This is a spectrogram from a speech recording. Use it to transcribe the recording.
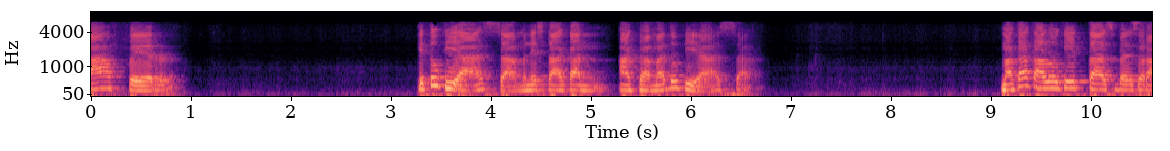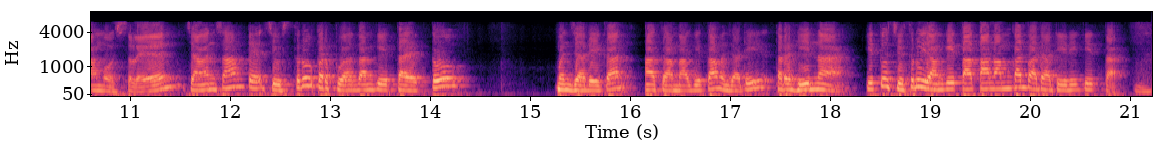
kafir itu biasa, menistakan agama itu biasa. Maka kalau kita sebagai seorang muslim, jangan sampai justru perbuatan kita itu menjadikan agama kita menjadi terhina. Itu justru yang kita tanamkan pada diri kita. Hmm.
